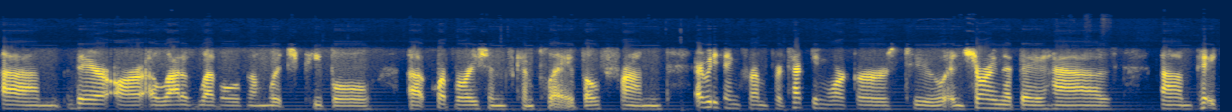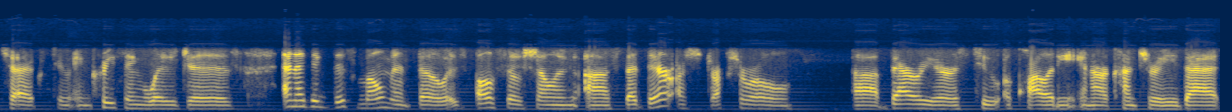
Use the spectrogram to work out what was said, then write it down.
um, there are a lot of levels on which people, uh, corporations can play, both from everything from protecting workers to ensuring that they have um, paychecks to increasing wages. And I think this moment, though, is also showing us that there are structural uh, barriers to equality in our country that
